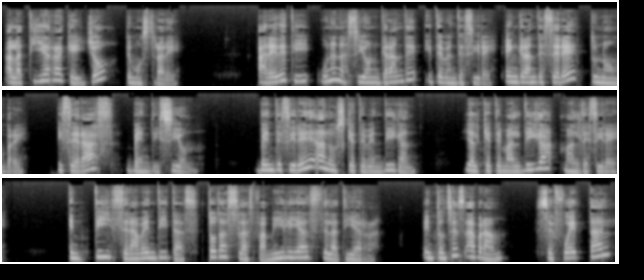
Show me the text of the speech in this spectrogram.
a la tierra que yo te mostraré Haré de ti una nación grande y te bendeciré. Engrandeceré tu nombre y serás bendición. Bendeciré a los que te bendigan y al que te maldiga maldeciré. En ti serán benditas todas las familias de la tierra. Entonces Abraham se fue tal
